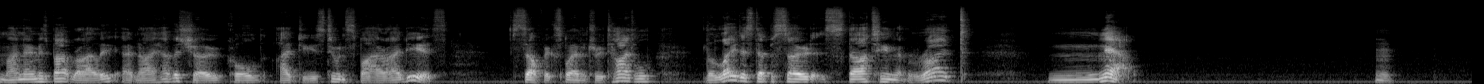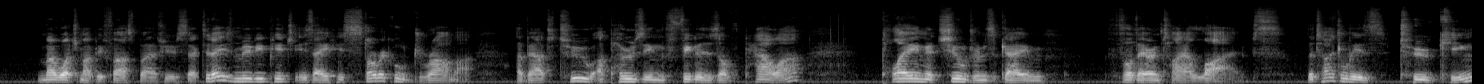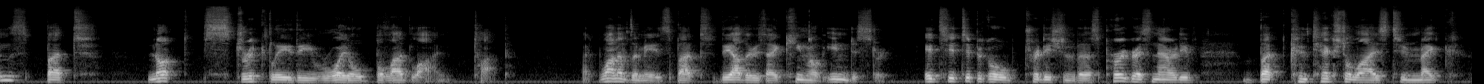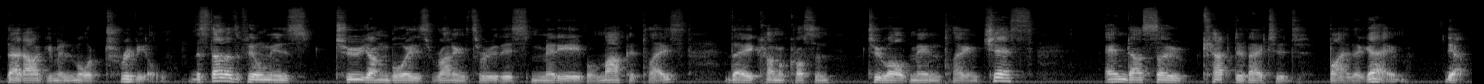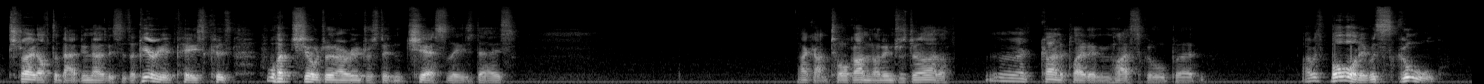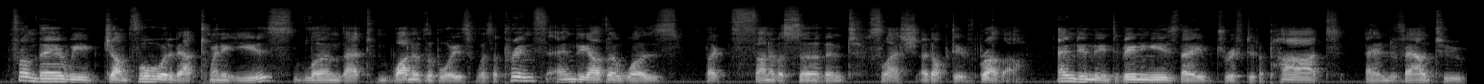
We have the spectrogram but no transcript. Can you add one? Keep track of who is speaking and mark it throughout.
Speaker 1: My name is Bart Riley, and I have a show called Ideas to Inspire Ideas. Self explanatory title, the latest episode starting right now. Hmm. My watch might be fast by a few seconds. Today's movie pitch is a historical drama about two opposing figures of power playing a children's game for their entire lives. The title is Two Kings, but not strictly the royal bloodline type. Like one of them is, but the other is a king of industry. It's your typical tradition versus progress narrative, but contextualized to make that argument more trivial. The start of the film is two young boys running through this medieval marketplace. They come across two old men playing chess and are so captivated by the game. Yeah, straight off the bat, you know this is a period piece because what children are interested in chess these days? I can't talk, I'm not interested either. I kind of played it in high school, but I was bored, it was school. From there, we jump forward about 20 years, learn that one of the boys was a prince and the other was like son of a servant slash adoptive brother. And in the intervening years, they drifted apart and vowed to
